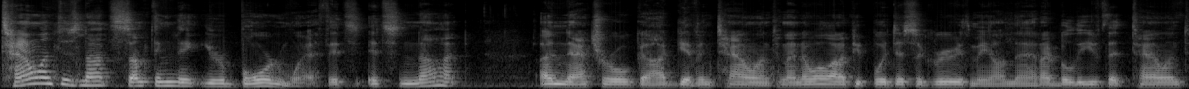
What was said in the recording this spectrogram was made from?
talent is not something that you're born with. It's it's not a natural God given talent, and I know a lot of people would disagree with me on that. I believe that talent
